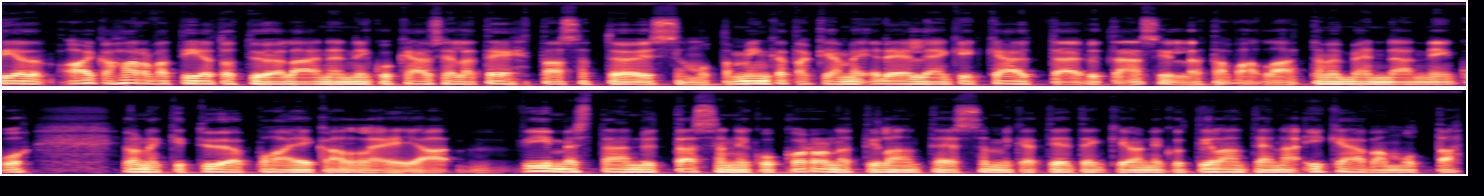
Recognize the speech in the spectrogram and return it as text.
tieto, aika harva tietotyöläinen niin kuin käy siellä tehtaassa töissä, mutta minkä takia me edelleenkin käyttäydytään sillä tavalla, että me mennään niin kuin jonnekin työpaikalle? Ja viimeistään nyt tässä niin kuin koronatilanteessa, mikä tietenkin on niin kuin tilanteena ikävä, mutta,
